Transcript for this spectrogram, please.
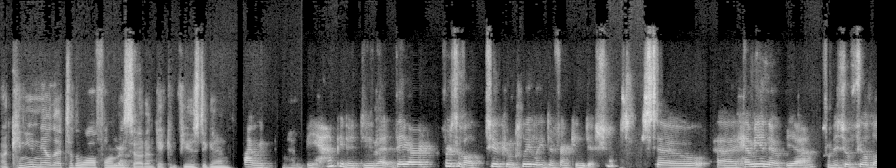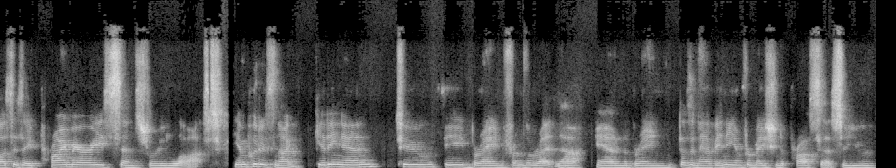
Uh, can you nail that to the wall for me so I don't get confused again? I would be happy to do that. They are, first of all, two completely different conditions. So, uh, hemianopia, visual field loss, is a primary sensory loss. Input is not getting in to the brain from the retina and the brain doesn't have any information to process. So you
